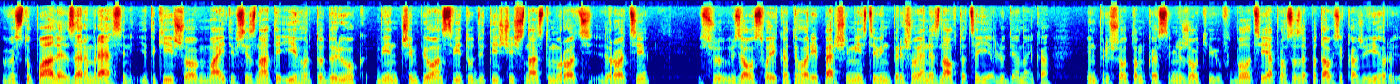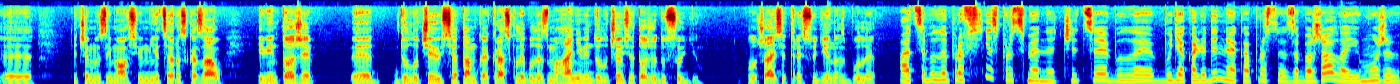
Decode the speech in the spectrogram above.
Виступали за ремреслінг. І такий, що маєте всі знати, Ігор Тодорюк, він чемпіон світу у 2016 році, взяв у своїй категорії перше місце. Він прийшов, я не знав, хто це є людина, яка. Він прийшов там синьо-жовтій футболці. Я просто запитався, кажу, Ігор, е, ти чимось займався? Він мені це розказав. І він теж е, долучився там, якраз коли були змагання, він долучився теж до суддів. Получається, три судді у нас були. А це були професійні спортсмени, чи це була будь-яка людина, яка просто забажала і може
